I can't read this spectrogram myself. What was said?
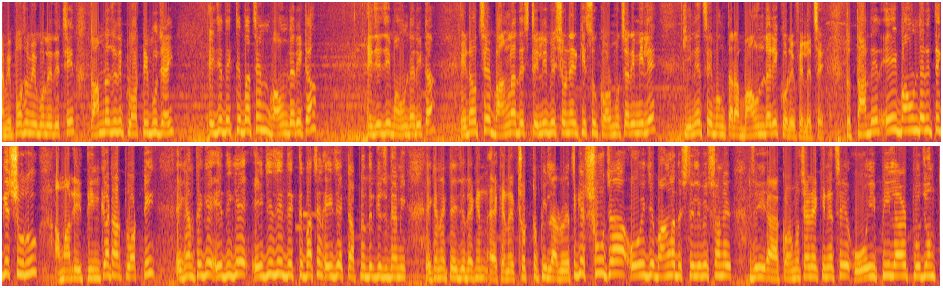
আমি প্রথমেই বলে দিচ্ছি, তো আমরা যদি প্লটটি বুঝাই, এই যে দেখতে পাচ্ছেন বাউন্ডারিটা, এই যে যে বাউন্ডারিটা, এটা হচ্ছে বাংলাদেশ টেলিভিশনের কিছু কর্মচারী মিলে কিনেছে এবং তারা বাউন্ডারি করে ফেলেছে। তো তাদের এই বাউন্ডারি থেকে শুরু আমার এই তিন কাঠার প্লটটি এখান থেকে এদিকে এই যে যে দেখতে পাচ্ছেন, এই যে একটা আপনাদেরকে যদি আমি এখানে একটা এই যে দেখেন, এখানে ছোট্ট পিলার রয়েছে। সোজা ওই যে বাংলাদেশ টেলিভিশনের যে কর্মচারীরা কিনেছে, ওই পিলার পর্যন্ত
